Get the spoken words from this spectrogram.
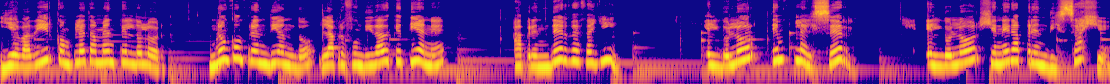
y evadir completamente el dolor. no comprendiendo la profundidad que tiene aprender desde allí. El dolor templa el ser. El dolor genera aprendizaje.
